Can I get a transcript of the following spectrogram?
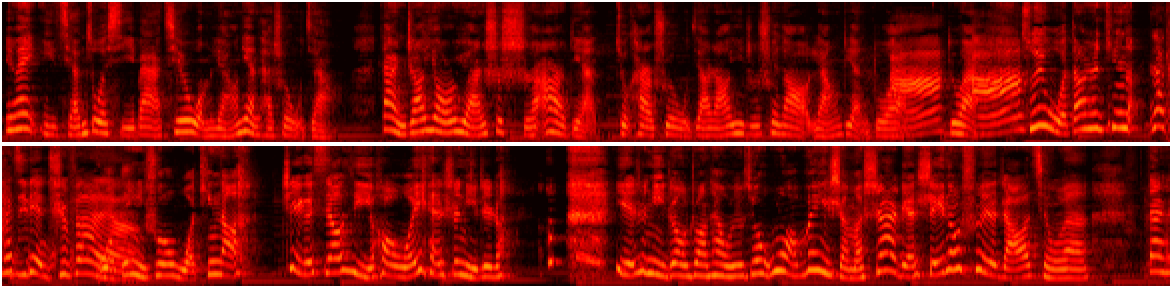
因为以前作息吧，其实我们两点才睡午觉，但是你知道幼儿园是十二点就开始睡午觉，然后一直睡到两点多啊，对啊，所以我当时听的，那他几点吃饭呀？我跟你说，我听到 这个消息以后，我也是你这种，也是你这种状态，我就觉得哇，为什么十二点谁能睡得着？请问？但是，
